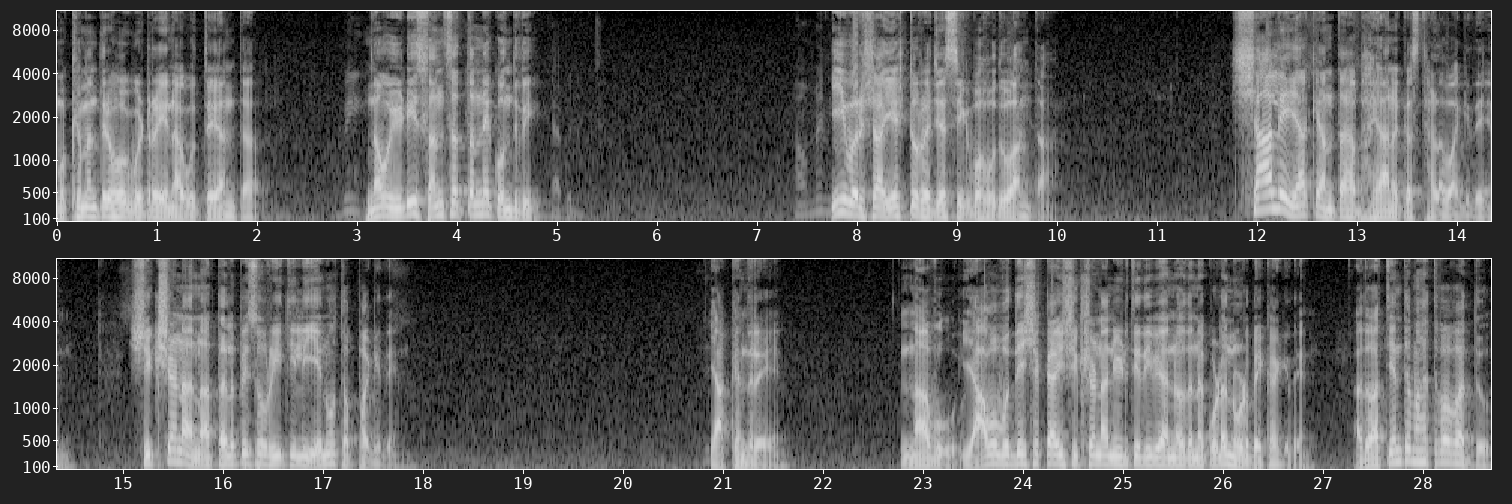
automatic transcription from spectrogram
ಮುಖ್ಯಮಂತ್ರಿ ಹೋಗಿಬಿಟ್ರೆ ಏನಾಗುತ್ತೆ ಅಂತ. ನಾವು ಇಡೀ ಸಂಸತ್ತನ್ನೇ ಕೊಂದ್ವಿ. ಈ ವರ್ಷ ಎಷ್ಟು ರಜೆ ಸಿಗಬಹುದು ಅಂತ. ಶಾಲೆ ಯಾಕೆ ಅಂತಹ ಭಯಾನಕ ಸ್ಥಳವಾಗಿದೆ? ಶಿಕ್ಷಣನ ತಲುಪಿಸೋ ರೀತಿಯಲ್ಲಿ ಏನೋ ತಪ್ಪಾಗಿದೆ. ಯಾಕೆಂದರೆ ನಾವು ಯಾವ ಉದ್ದೇಶಕ್ಕಾಗಿ ಶಿಕ್ಷಣ ನೀಡ್ತಿದ್ದೀವಿ ಅನ್ನೋದನ್ನು ಕೂಡ ನೋಡಬೇಕಾಗಿದೆ. ಅದು ಅತ್ಯಂತ ಮಹತ್ವವಾದ್ದು.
